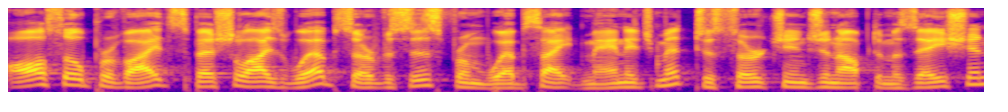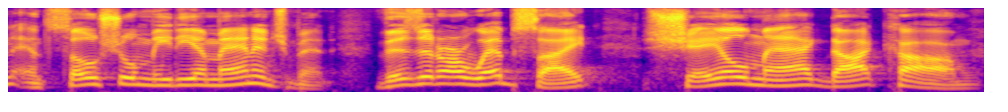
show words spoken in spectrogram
also provides specialized web services from website management to search engine optimization and social media management. Visit our website, shalemag.com.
